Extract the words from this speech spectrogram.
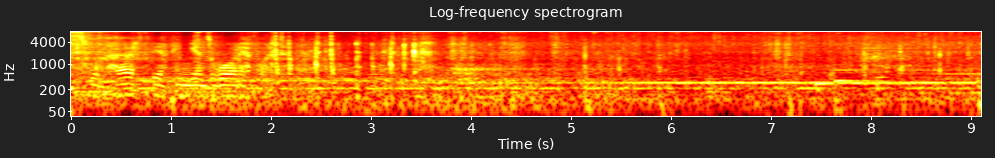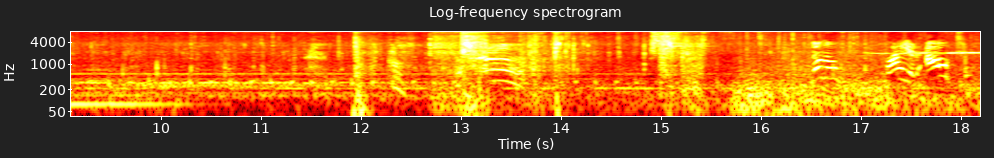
This will hurt the Athenians' war effort. No, no! Fire! Out!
